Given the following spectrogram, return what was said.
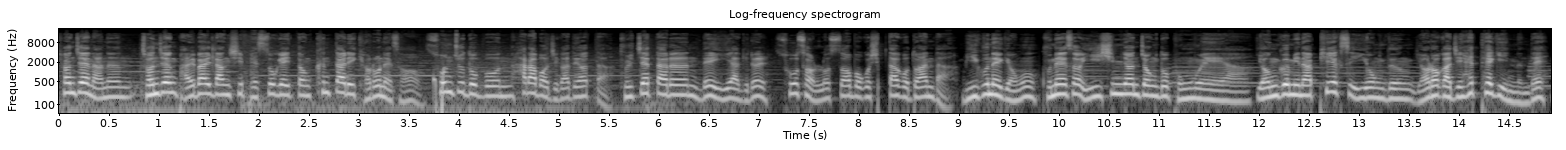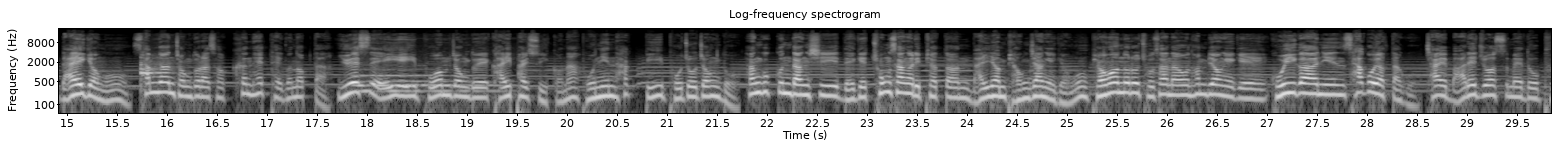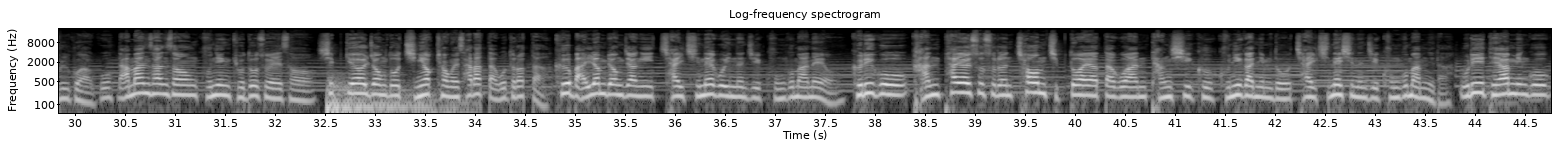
현재 나는 전쟁 발발 당시 뱃속에 있던 큰딸이 결혼해서 손주도 본 할아버지가 되었다. 둘째 딸은 내 이야기를 소설로 써보고 싶다고도 한다. 미군의 경우 군에서 20년 정도 복무해야 연금이나 PX 이용 등 여러 가지 혜택이 있는데 나의 경우 3년 정도라서 큰 혜택은 없다. USAA 보험 정도에 가입할 수 있거나 본인 학비 보조 정도. 한국군 당시 내게 총상을 입혔던 말년 병장의 경우 병원으로 조사 나온 헌병에게 고의가 아닌 사고였다고 잘 말해주었음에도 불구하고 남한산성 군인 교도소에서 10개월 정도 징역형을 살았다고 들었다. 그 말년 병장이 잘 지내고 있는지 궁금하네요. 그리고 간 파열 수술은 처음 집도하였다고 한 당시 그 군의관님도 잘 지내시는지 궁금합니다. 우리 대한민국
